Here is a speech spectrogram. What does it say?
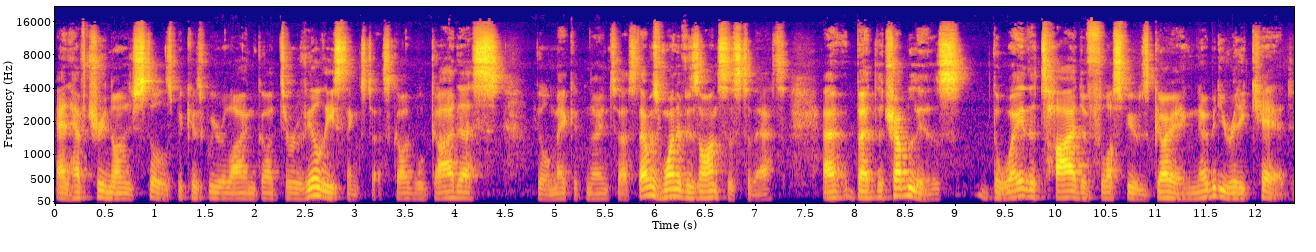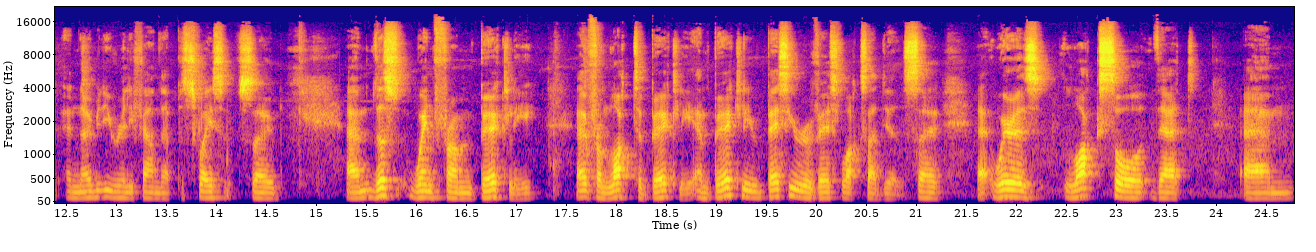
and have true knowledge still is because we rely on God to reveal these things to us. God will guide us, He'll make it known to us. That was one of his answers to that. Uh, but the trouble is, the way the tide of philosophy was going, nobody really cared, and nobody really found that persuasive. So um, this went from Berkeley, uh, from Locke to Berkeley, and Berkeley basically reversed Locke's ideas. So uh, whereas Locke saw that um,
